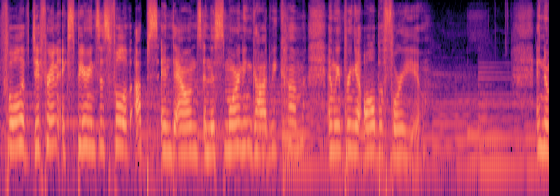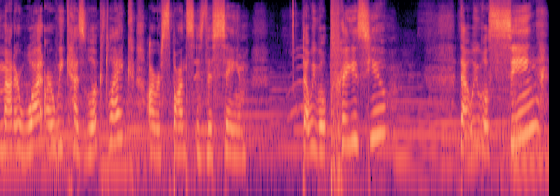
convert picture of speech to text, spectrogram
full of different experiences, full of ups and downs. And this morning, God, we come and we bring it all before you. And no matter what our week has looked like, our response is the same that we will praise you that we will sing,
